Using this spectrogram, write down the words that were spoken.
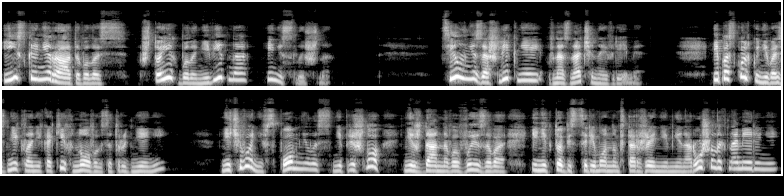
и искренне радовалась, что их было не видно и не слышно. Тилни зашли к ней в назначенное время. И поскольку не возникло никаких новых затруднений, ничего не вспомнилось, не пришло нежданного вызова, и никто бесцеремонным вторжением не нарушил их намерений,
